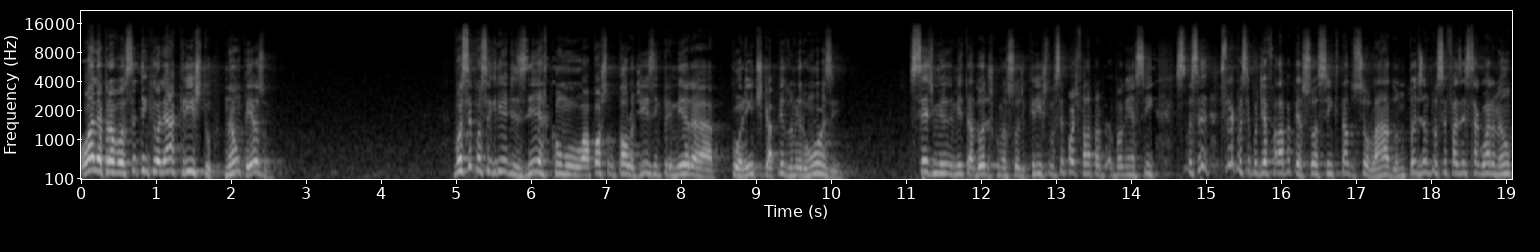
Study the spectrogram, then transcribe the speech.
olha para você, tem que olhar a Cristo, não é um peso. Você conseguiria dizer, como o apóstolo Paulo diz em 1 Coríntios, capítulo número 11, Sede meus imitadores como eu sou de Cristo. Você pode falar para alguém assim? Se você, será que você podia falar para a pessoa assim que está do seu lado? Não estou dizendo para você fazer isso agora, não.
